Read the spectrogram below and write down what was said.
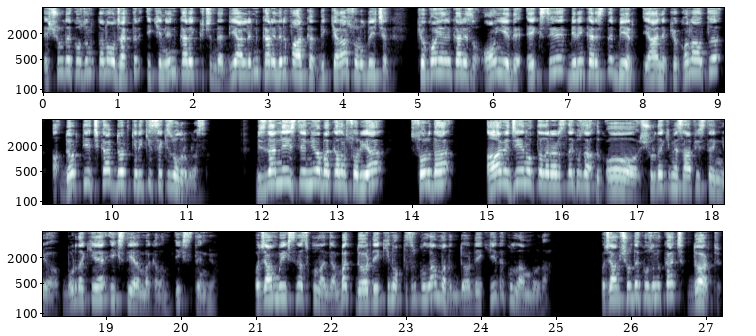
E şuradaki uzunlukta ne olacaktır? 2'nin kare küçüğünde. Diğerlerinin kareleri farkı. Dik kenar sorulduğu için. Kök 17'nin karesi 17 eksi 1'in karesi de 1. Yani kök 16 4 diye çıkar. 4 kere 2 8 olur burası. Bizden ne isteniyor bakalım soruya. Soruda A ve C noktaları arasındaki uzaklık. Oo şuradaki mesafe isteniyor. Buradaki x diyelim bakalım. X isteniyor. Hocam bu x'i nasıl kullanacağım? Bak 4'e 2 noktasını kullanmadın. 4'e 2'yi de kullan burada. Hocam şuradaki uzunluk kaç? 4.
